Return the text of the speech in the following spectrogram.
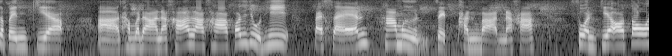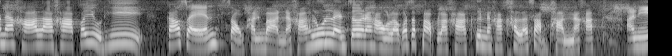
จะเป็นเกียร์ธรรมดานะคะ ราคาก็จะอยู่ที่ 857,000 บาทนะคะ ส่วนเกียร์ออโต้นะคะ ราคาก็อยู่ที่ 92,000 บาทนะคะ รุ่น Ranger นะคะของเราก็จะปรับราคาขึ้นนะคะคันละ 3,000 นะคะ อันนี้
